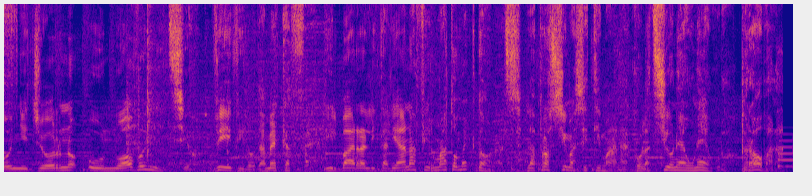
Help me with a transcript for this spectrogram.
Ogni giorno un nuovo inizio. Vivilo da McCaffè, il bar all'italiana firmato McDonald's. La prossima settimana colazione a un euro. Provala.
